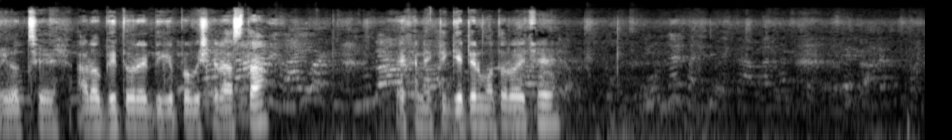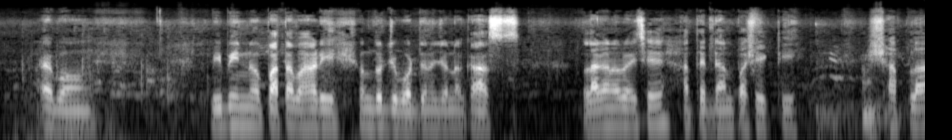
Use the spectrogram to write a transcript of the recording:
এই হচ্ছে আরও ভিতরের দিকে প্রবেশের রাস্তা। এখানে একটি গেটের মতো রয়েছে। এবং বিভিন্ন পাতাবাহারি সৌন্দর্য বর্ধনের জন্য গাছ লাগানো রয়েছে। হাতের ডান পাশে একটি শাপলা।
